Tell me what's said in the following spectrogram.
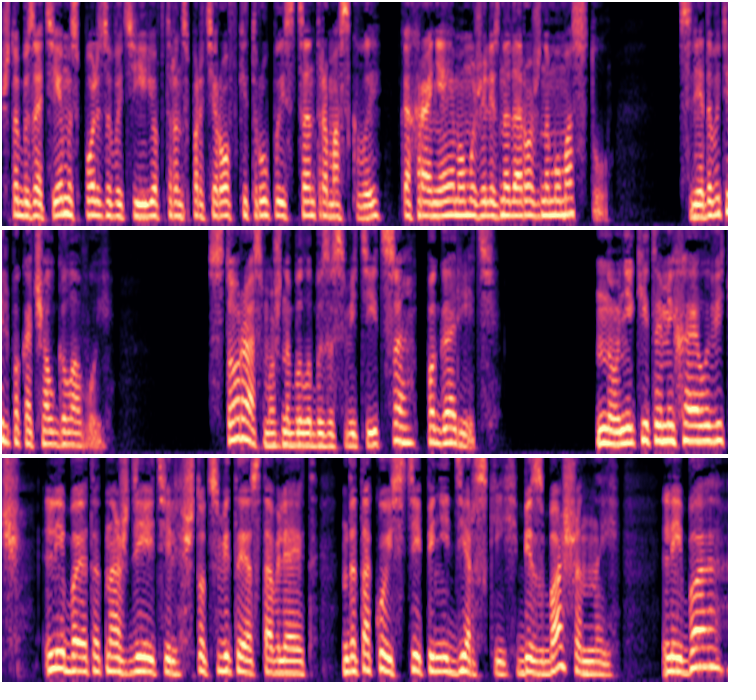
чтобы затем использовать ее в транспортировке трупа из центра Москвы к охраняемому железнодорожному мосту. Следователь покачал головой. Сто раз можно было бы засветиться, погореть. Ну, Никита Михайлович, либо этот наш деятель, что цветы оставляет, до такой степени дерзкий, безбашенный, либо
